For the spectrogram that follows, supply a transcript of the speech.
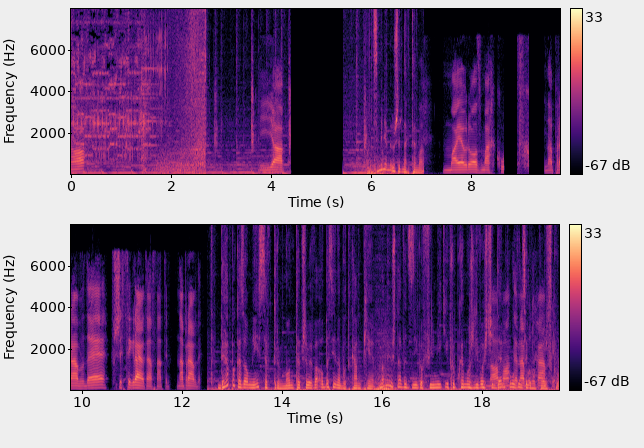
No. Ja Zmieniamy już jednak temat. mają rozmach ku... Naprawdę. Wszyscy grają teraz na tym. Naprawdę. Decha pokazał miejsce, w którym Monte przebywa obecnie na bootcampie. Mamy już nawet z niego filmik i próbkę możliwości No, demku mówiącego po polsku.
